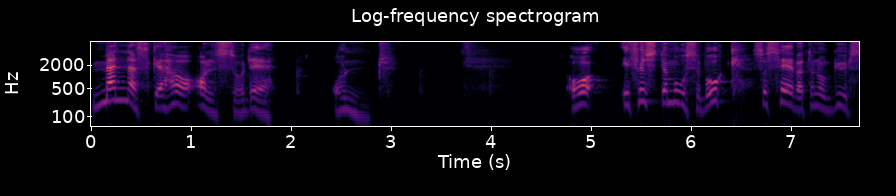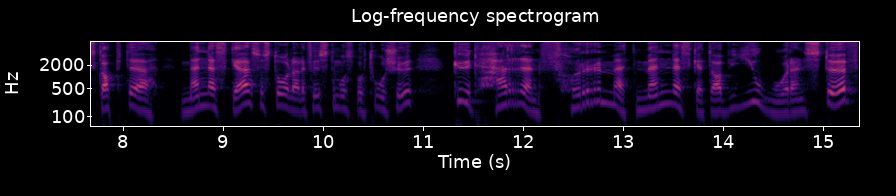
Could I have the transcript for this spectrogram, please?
Mennesket har altså det ånd. Og I første Mosebok så ser vi at når Gud skapte mennesket, så står det i første Mosebok 2,7 Gud Herren formet mennesket av jordens støv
